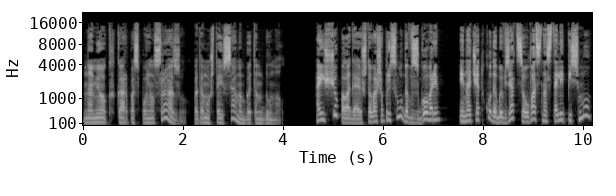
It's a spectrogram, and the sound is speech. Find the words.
Намек Карпас понял сразу, потому что и сам об этом думал. «А еще полагаю, что ваша прислуга в сговоре, иначе откуда бы взяться у вас на столе письмо,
